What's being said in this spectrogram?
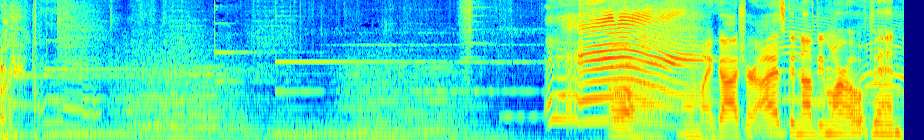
Okay. Ah. Oh my gosh, her eyes could not be more open.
